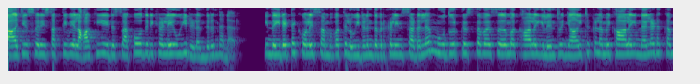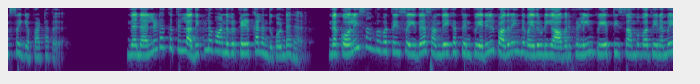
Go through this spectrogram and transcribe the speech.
ராஜேஸ்வரி சக்திவேல் ஆகிய இரு சகோதரிகளே உயிரிழந்திருந்தனர். இந்த இரட்டை கொலை சம்பவத்தில் உயிரிழந்தவர்களின் சடலம் மூதூர் கிறிஸ்தவ சேம காலையில் இன்று ஞாயிற்றுக்கிழமை காலை நல்லடக்கம் செய்யப்பட்டது. இந்த நல்லடக்கத்தில் அதிகளவானவர்கள் கலந்து கொண்டனர். இந்த கொலை சம்பவத்தை செய்த சந்தேகத்தின் பேரில் பதினைந்து வயதுடைய அவர்களின் பேத்தி சம்பவ தினமே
